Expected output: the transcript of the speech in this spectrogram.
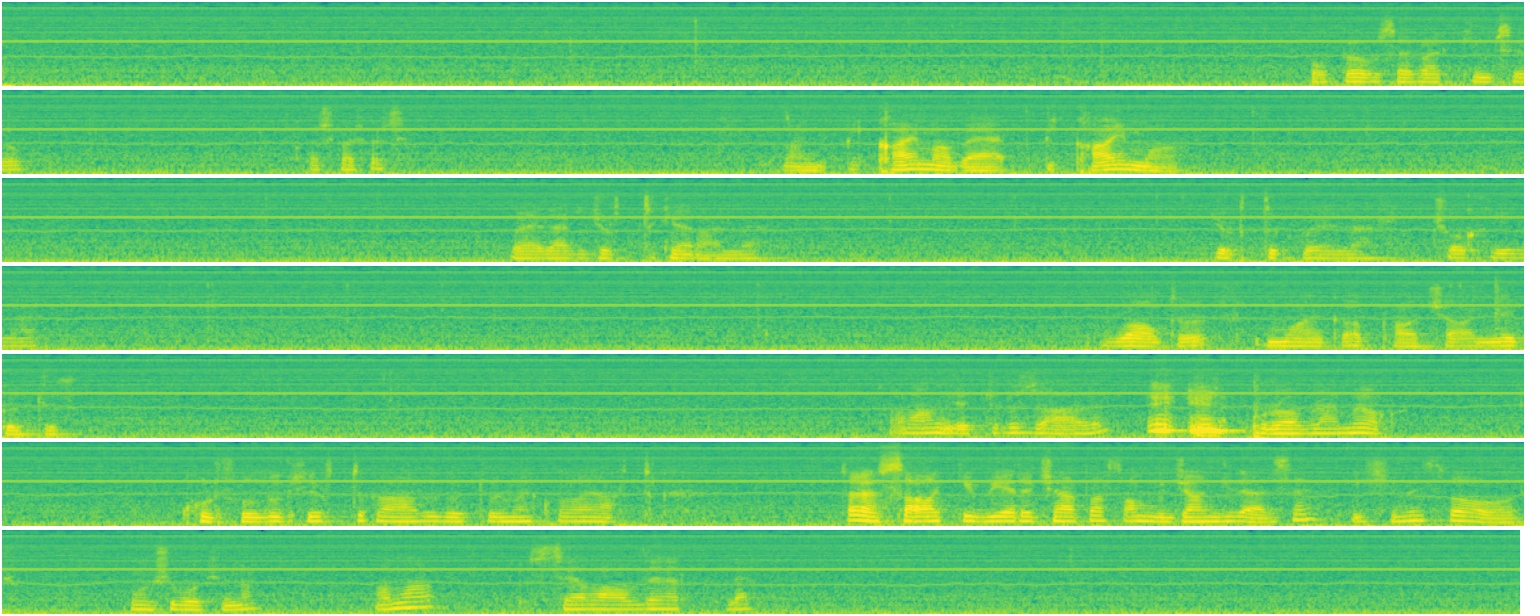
Be bu sefer kimse yok. Kaç kaç kaç. Lan bir kayma be, bir kayma. Beyler yırttık herhalde. Yırttık beyler. Çok iyiler. Walter, Mike'a parça haline götür. Tamam götürürüz abi. Problem yok. Kurtulduk yırttık abi götürmek kolay artık. Tabi salak gibi bir yere çarparsam bu can giderse işimiz zor. Boşu boşuna. Ama sevaldı herhalde.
